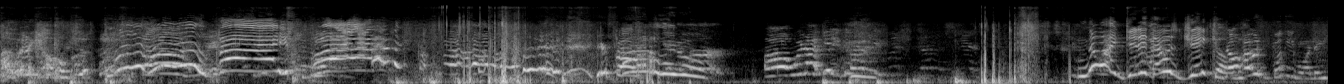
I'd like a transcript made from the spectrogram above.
I'm gonna go. Woo! Bye! Your phone. Bye! Oh, we're not getting hurt. No, I didn't. That was Jacob. No, I was boogie boarding.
